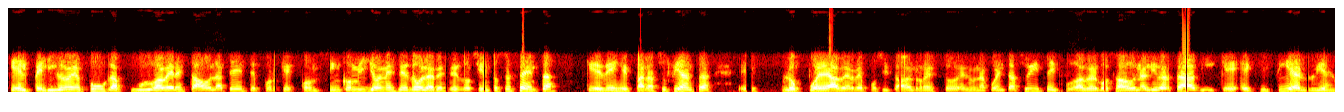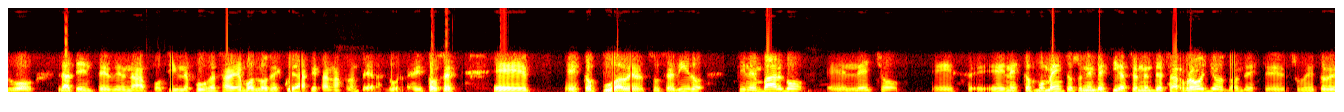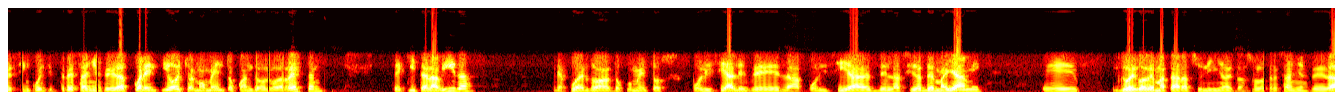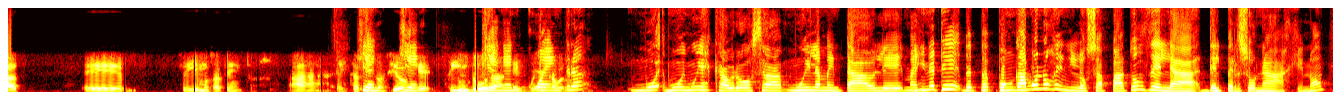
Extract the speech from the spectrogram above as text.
que el peligro de fuga pudo haber estado latente porque con 5 millones de dólares de 260 que deje para su fianza, eh, lo puede haber depositado el resto en una cuenta suiza y pudo haber gozado de una libertad y que existía el riesgo latente de una posible fuga. Sabemos los descuidados que están las fronteras, Entonces, eh, esto pudo haber sucedido. Sin embargo, el hecho es en estos momentos una investigación en desarrollo donde este sujeto de 53 años de edad, 48 al momento cuando lo arrestan, se quita la vida, de acuerdo a documentos policiales de la policía de la ciudad de Miami, eh, luego de matar a su niño de tan solo tres años de edad. Eh, seguimos atentos a esta situación que sin duda es encuentra muy, muy, muy escabrosa, muy lamentable. Imagínate, pongámonos en los zapatos de la, del personaje, ¿no?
